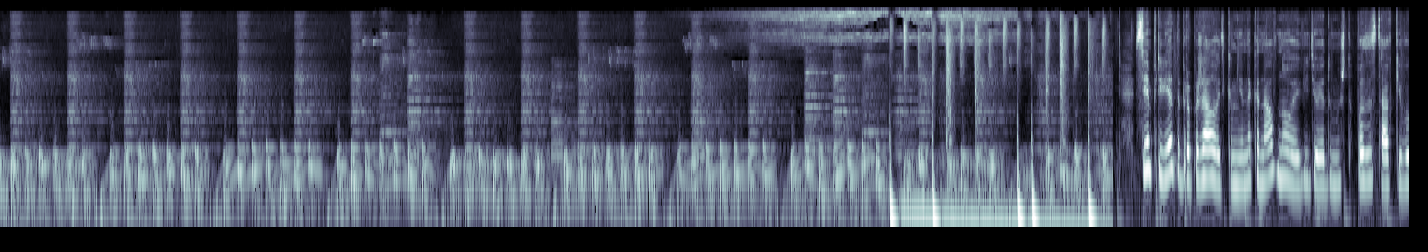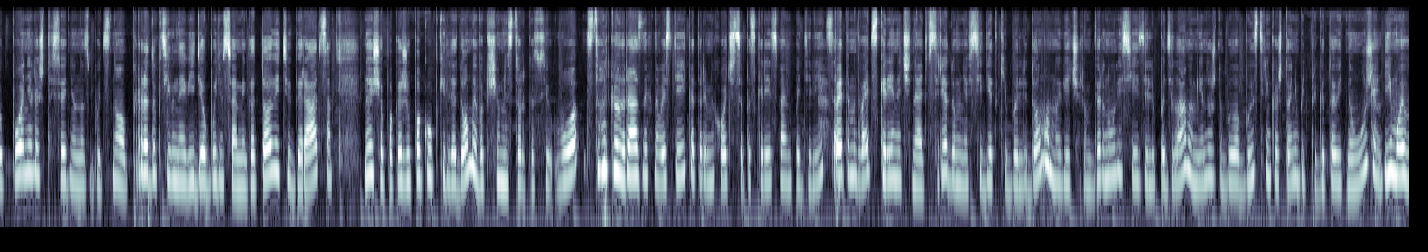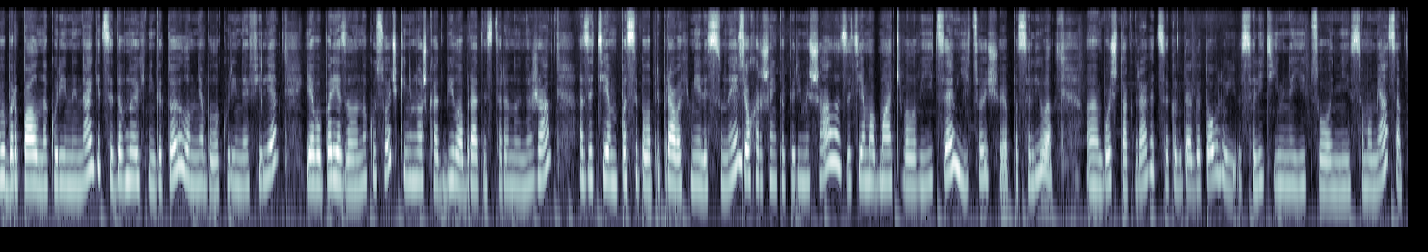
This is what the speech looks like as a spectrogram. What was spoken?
Música Всем привет! Добро пожаловать ко мне на канал в новое видео. Я думаю, что по заставке вы поняли, что сегодня у нас будет снова продуктивное видео. Будем с вами готовить, убираться. Но еще покажу покупки для дома. И вообще у меня столько всего, столько разных новостей, которыми хочется поскорее с вами поделиться. Поэтому давайте скорее начинать. В среду у меня все детки были дома. Мы вечером вернулись, ездили по делам. И мне нужно было быстренько что-нибудь приготовить на ужин. И мой выбор пал на куриные наггетсы. Давно их не готовила. У меня было куриное филе. Я его порезала на кусочки, немножко отбила обратной стороной ножа, а затем посыпала приправой хмели сунель. Все хорошенько перемешала, затем обмакивала в яйце. Яйцо еще я посолила. А, больше так нравится, когда готовлю, солить именно яйцо, а не само мясо.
